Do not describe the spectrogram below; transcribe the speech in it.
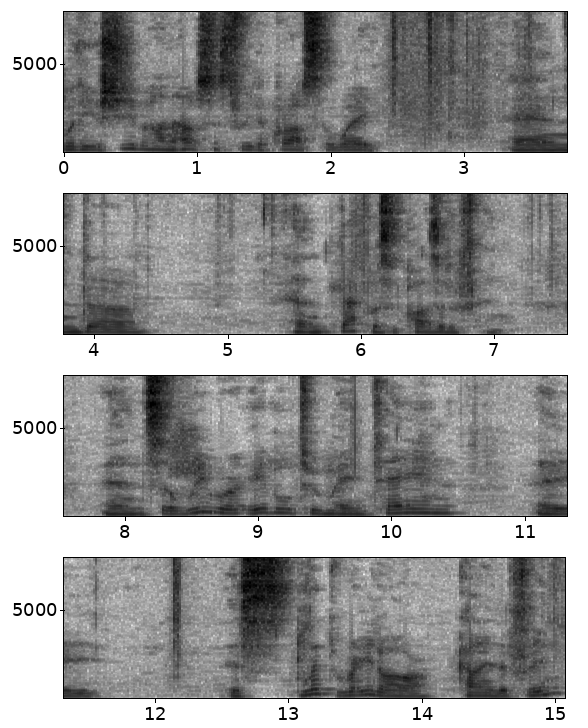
with the yeshiva on Houston Street across the way, and uh, and that was a positive thing, and so we were able to maintain a a split radar kind of thing,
